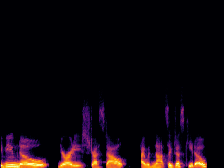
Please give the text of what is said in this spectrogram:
if you know you're already stressed out i would not suggest keto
